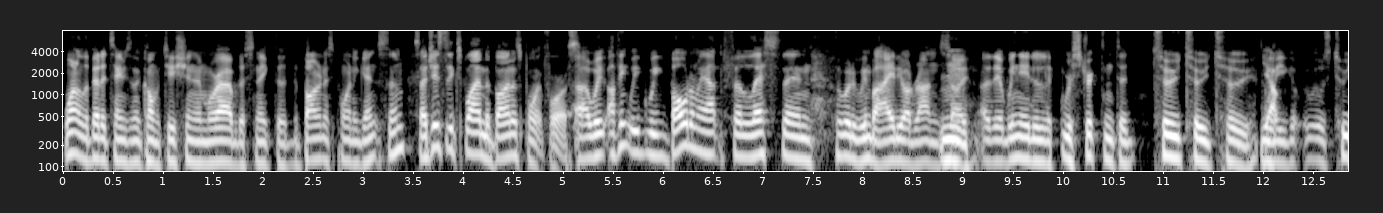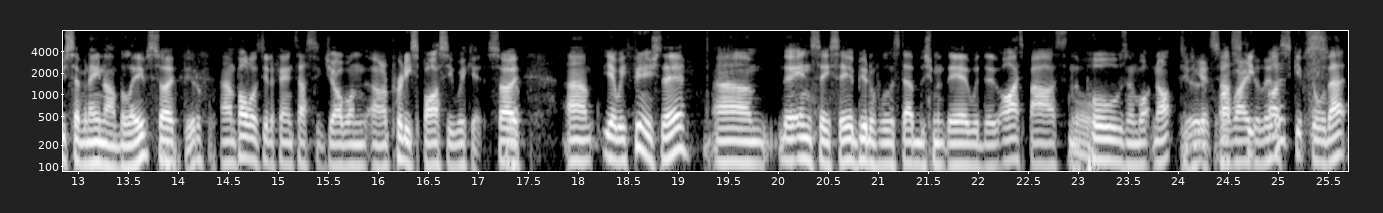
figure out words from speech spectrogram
one of the better teams in the competition, and we're able to sneak the, the bonus point against them. So just explain the bonus point for us. Uh, we, I think we, we bowled them out for less than, who would we win by 80 odd runs, so Mm. uh, we needed to restrict them to 2 2 2. Yep. We got- It was 217, I believe. So beautiful. Um, bowlers did a fantastic job on, on a pretty spicy wicket. So. Yep. Um, yeah, we finished there. Um, the NCC, a beautiful establishment there with the ice baths and the Oh. pools and whatnot. Did you get I Subway skipped, delivered? I skipped all that.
